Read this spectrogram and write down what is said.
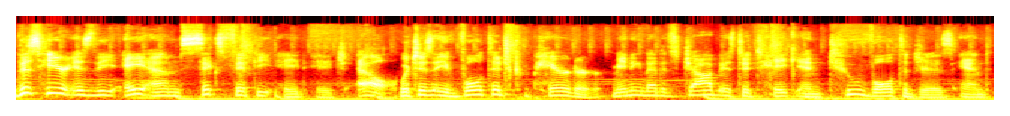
This here is the AM658HL, which is a voltage comparator, meaning that its job is to take in two voltages and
